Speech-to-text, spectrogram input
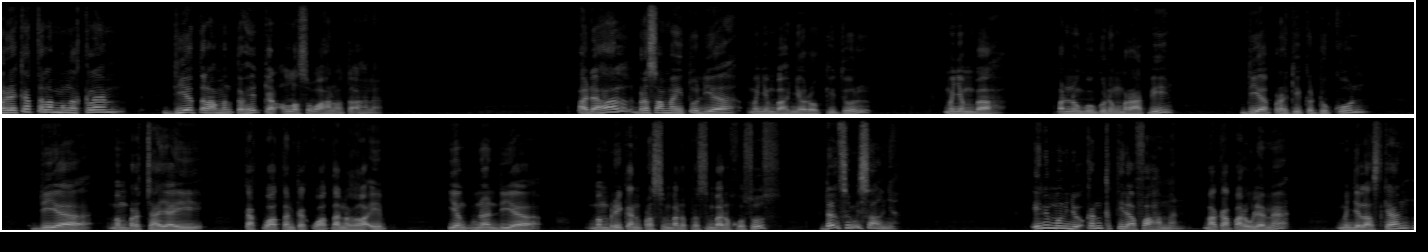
mereka telah mengeklaim dia telah mentauhidkan Allah Subhanahu wa taala. Padahal bersama itu dia menyembah Nyoro Kidul, menyembah penunggu Gunung Merapi, dia pergi ke dukun, dia mempercayai kekuatan-kekuatan gaib yang kemudian dia memberikan persembahan-persembahan khusus dan semisalnya. Ini menunjukkan ketidakfahaman. Maka para ulama menjelaskan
